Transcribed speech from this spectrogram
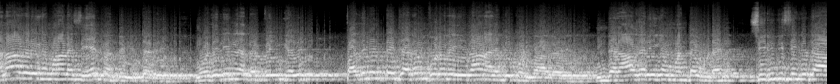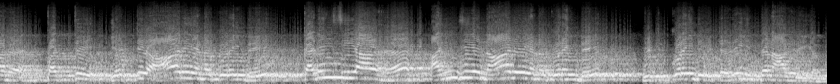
அநாகரிகமான செயல் வந்துவிட்டது. முதலில் அந்த பெண்கள் பதினெட்டு ஜகம் புடவையை தான் அணிந்து கொள்வார்கள். இந்த நாகரிகம் வந்தவுடன் சிறிது சிறிதாக பத்து எட்டு ஆறு என குறைந்து கடைசியாக அஞ்சு நாலு என குறைந்து குறைந்து விட்டது இந்த நாகரிகம்.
